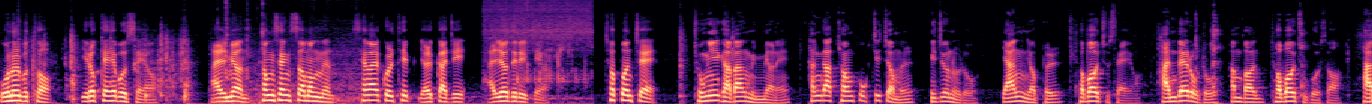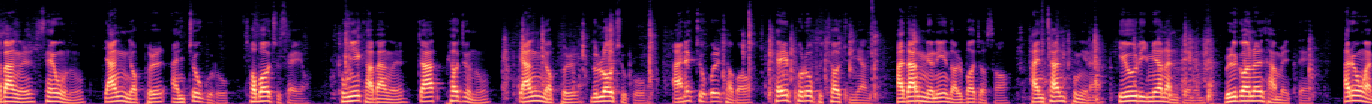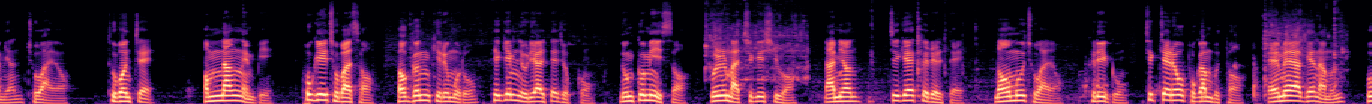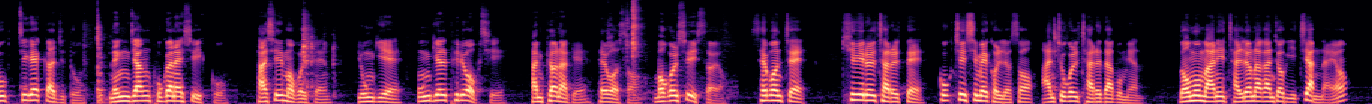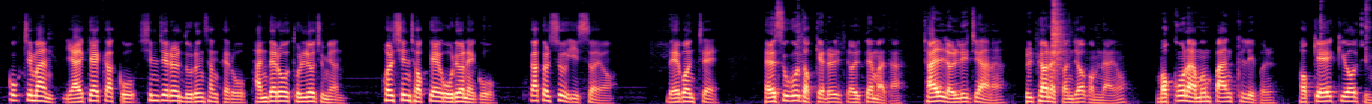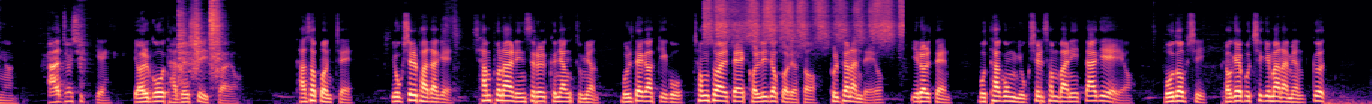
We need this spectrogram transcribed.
오늘부터 이렇게 해보세요. 알면 평생 써먹는 생활 꿀팁 10가지 알려드릴게요. 첫 번째, 종이 가방 밑면에 삼각형 꼭지점을 기준으로 양옆을 접어주세요. 반대로도 한번 접어주고서 가방을 세운 후 양옆을 안쪽으로 접어주세요. 종이 가방을 쫙 펴준 후 양옆을 눌러주고 아래쪽을 접어 테이프로 붙여주면 바닥면이 넓어져서 반찬통이나 기울이면 안 되는 물건을 담을 때 활용하면 좋아요. 두 번째, 엄낭 냄비. 폭이 좁아서 적은 기름으로 튀김 요리할 때 좋고 눈금이 있어 물 맞추기 쉬워 라면, 찌개 끓일 때 너무 좋아요. 그리고 식재료 보관부터 애매하게 남은 국찌개까지도 냉장 보관할 수 있고 다시 먹을 땐 용기에 옮길 필요 없이 간편하게 데워서 먹을 수 있어요. 세 번째, 키위를 자를 때 꼭지심에 걸려서 안쪽을 자르다 보면 너무 많이 잘려나간 적 있지 않나요? 꼭지만 얇게 깎고 심지를 누른 상태로 반대로 돌려주면 훨씬 적게 오려내고 깎을 수 있어요. 네 번째, 배수구 덮개를 열 때마다 잘 열리지 않아 불편했던 적 없나요? 먹고 남은 빵 클립을 덮개에 끼워주면 아주 쉽게 열고 닫을 수 있어요. 다섯 번째, 욕실 바닥에 샴푸나 린스를 그냥 두면 물때가 끼고 청소할 때 걸리적거려서 불편한데요. 이럴 땐 무타공 욕실 선반이 딱이에요. 못 없이 벽에 붙이기만 하면 끝.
